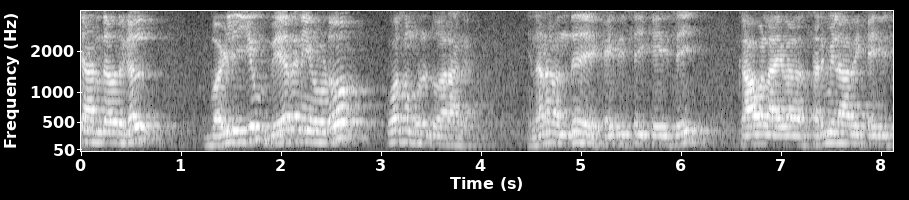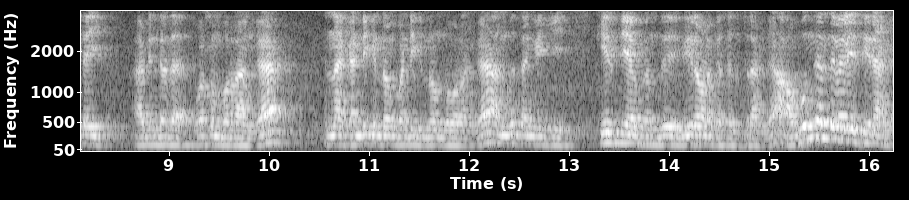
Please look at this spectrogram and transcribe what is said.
சார்ந்தவர்கள் வழியும் வேதனையோடும் கோஷம் போட்டுட்டு வராங்க. என்னன்னா வந்து கைது செய் கைது செய் காவல் ஆய்வாளர் சர்மிளாவை கைது செய் அப்படின்றத கோஷம் போடுறாங்க. என்ன கண்டிக்கின்றோம் கண்டிக்கின்றோம் போகிறாங்க அன்பு தங்கைக்கு கீர்த்தியாவுக்கு வந்து வீர வணக்கம் செலுத்துறாங்க. அவங்க இந்த வேலையை செய்கிறாங்க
